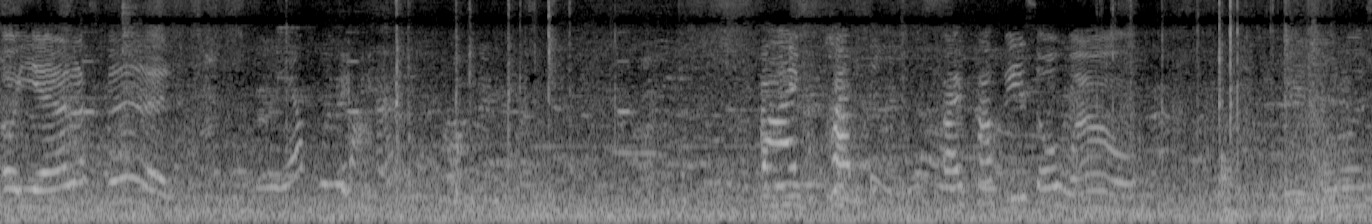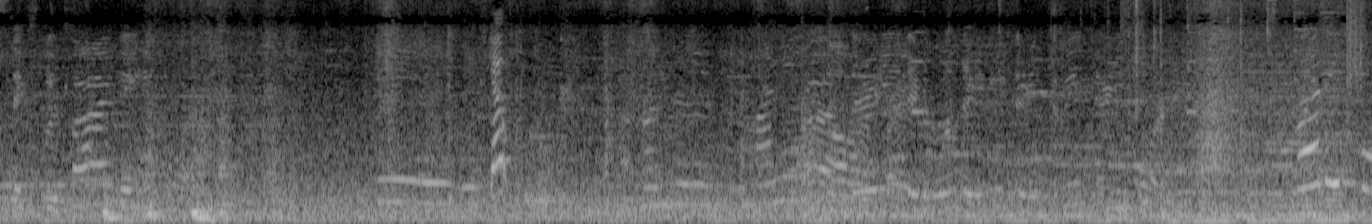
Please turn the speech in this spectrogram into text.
Oh yeah, that's good. Five puppies. Five puppies? Oh wow. Your total is 65, 84. Yep. 100, uh, 30, 31, 32, 33, 34. 34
